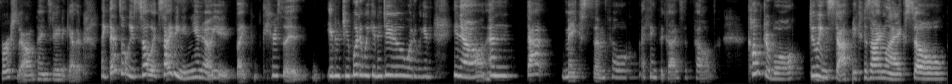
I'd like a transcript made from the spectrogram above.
first Valentine's Day together. Like that's always so exciting. And you know, you like here's the energy. What are we gonna do? What are we gonna, you know, and that makes them feel, I think the guys have felt comfortable doing stuff because I'm like so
